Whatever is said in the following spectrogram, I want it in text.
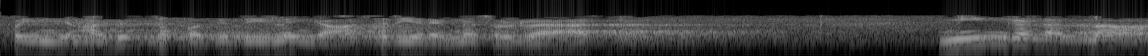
இப்ப இங்க அடுத்த பகுதியில இங்க ஆசிரியர் என்ன சொல்றார்? நீங்களெல்லாம்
